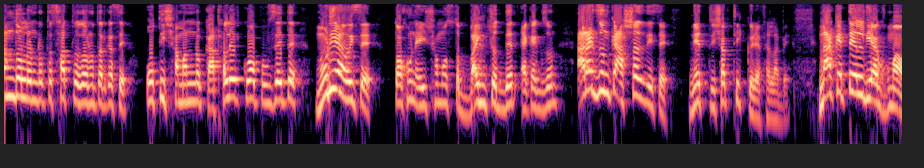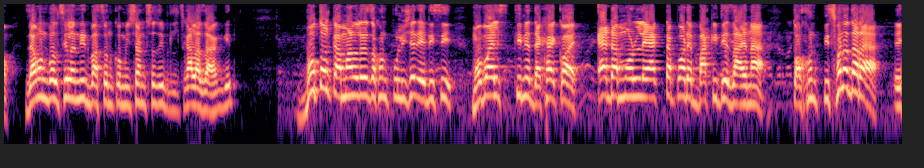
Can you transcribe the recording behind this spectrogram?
আন্দোলনরত ছাত্র জনতার কাছে অতি সামান্য কাঁঠালের কোয়া পৌঁছাইতে মরিয়া হইছে তখন এই সমস্ত বাইঞ্চোদ্দের এক একজন আর একজনকে আশ্বাস দিছে, নেত্রী সব ঠিক করে ফেলাবে। নাকে তেল দিয়া ঘুমাও, যেমন বলছিল নির্বাচন কমিশন সচিব কালা জাহাঙ্গীর। বোতল কামালের যখন পুলিশের এডিসি মোবাইল স্ক্রিনে দেখায়, কয় এডা মরলে একটা পরে বাকিতে যায় না। তখন পিছনে দ্বারা এই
